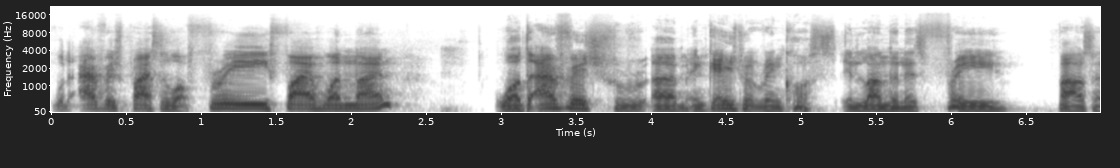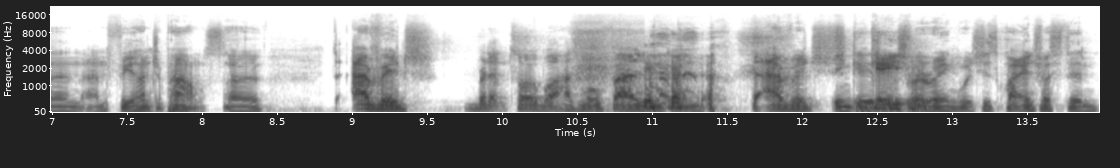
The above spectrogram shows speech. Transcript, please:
what the average price is what three five one nine. Well, the average um, engagement ring cost in London is three thousand and three hundred pounds. So the average Red October has more value than the average Engagement engagement, ring. which is quite interesting.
